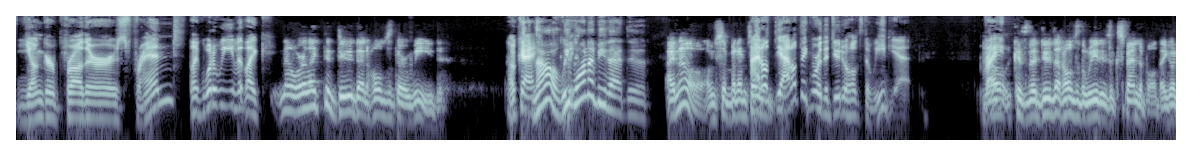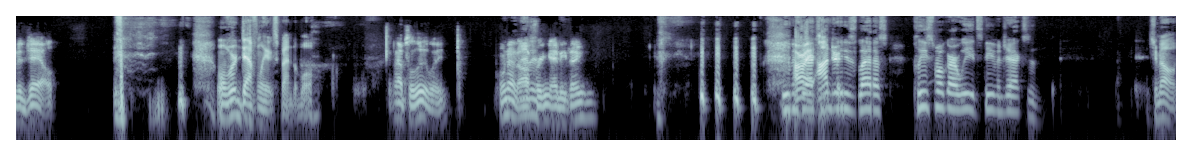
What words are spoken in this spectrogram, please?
younger brother's friend? Like what do we even like? No, we're like the dude that holds their weed. Okay, no, we want to be that dude. I know. I'm so, but I'm saying I don't. Yeah, I don't think we're the dude who holds the weed yet. Right. Because the dude that holds the weed is expendable. They go to jail. Well, we're definitely expendable. Absolutely. We're not That is- offering anything. Stephen All right, Jackson, Andre- please let us. Please smoke our weed, Stephen Jackson. Jamel,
